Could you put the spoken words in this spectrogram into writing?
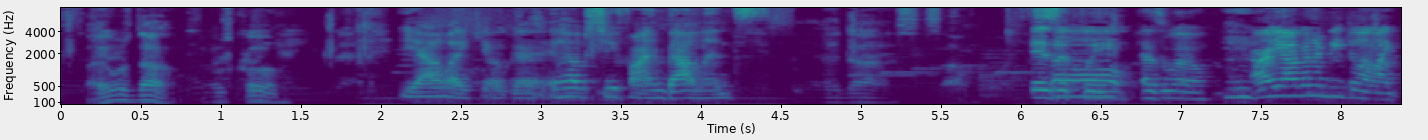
So it was dope. It was cool. Yeah, I like yoga. It helps you find balance It does. So physically So- as well. Are y'all gonna be doing like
